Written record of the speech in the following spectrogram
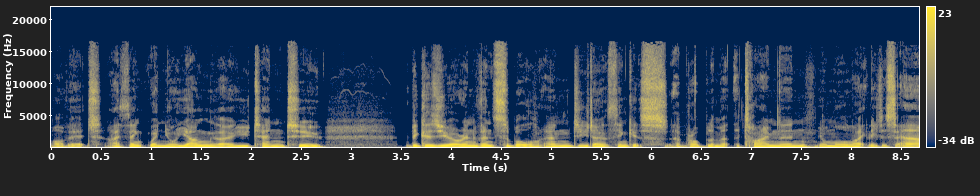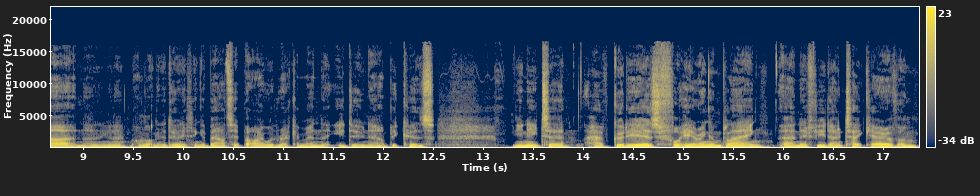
of it. I think when you're young, though, you tend to, because you're invincible and you don't think it's a problem at the time, then you're more likely to say, "Ah, no, you know, I'm not going to do anything about it." But I would recommend that you do now because you need to have good ears for hearing and playing, and if you don't take care of them,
